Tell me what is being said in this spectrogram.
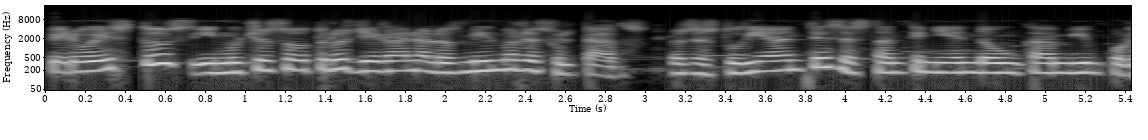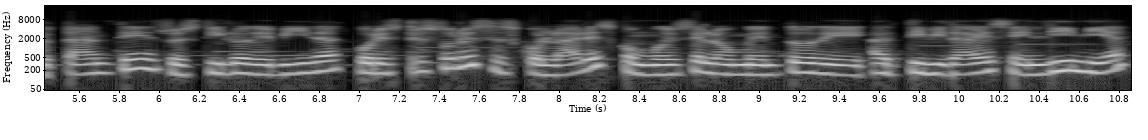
pero estos y muchos otros llegan a los mismos resultados. Los estudiantes están teniendo un cambio importante en su estilo de vida por estresores escolares, como es el aumento de actividades en línea,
